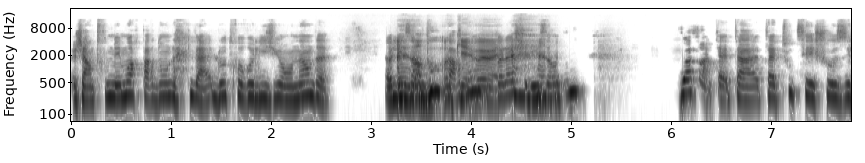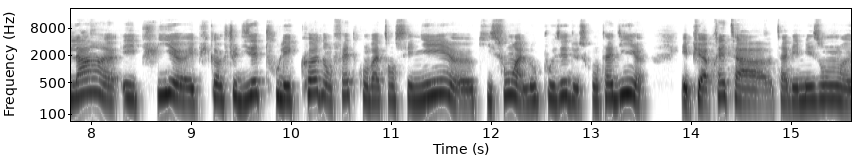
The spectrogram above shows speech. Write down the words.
j'ai un trou de mémoire, pardon, l'autre religion en Inde, les, hindous, pardon, voilà, chez les hindous. Enfin, tu as, toutes ces choses-là, et puis, et puis comme je te disais, tous les codes en fait qu'on va t'enseigner qui sont à l'opposé de ce qu'on t'a dit. Et puis après, tu as, les maisons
